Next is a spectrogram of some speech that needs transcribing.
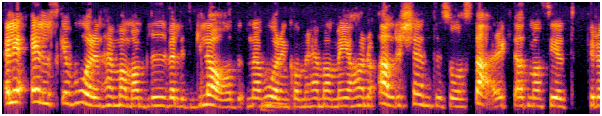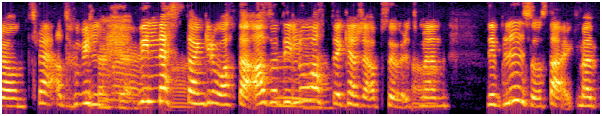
eller jag älskar våren hemma, man blir väldigt glad när våren kommer hemma. Men jag har nog aldrig känt det så starkt att man ser ett grönt träd och vill, vill nästan gråta. Alltså det Mm. låter kanske absurt Ja. men det blir så starkt för att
